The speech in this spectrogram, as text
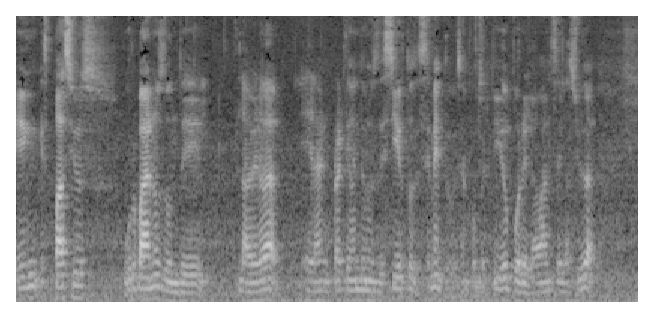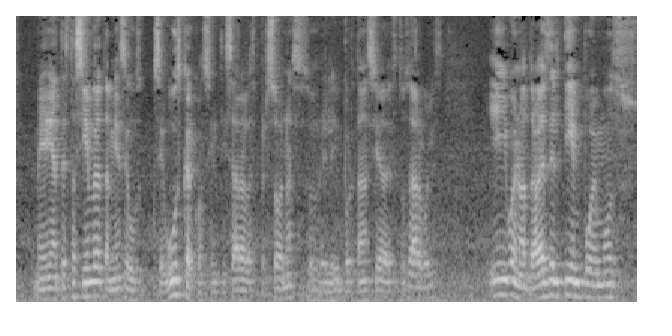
en espacios urbanos donde la verdad eran prácticamente unos desiertos de cemento que se han convertido por el avance de la ciudad. Mediante esta siembra también se, se busca concientizar a las personas sobre la importancia de estos árboles y bueno, a través del tiempo hemos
